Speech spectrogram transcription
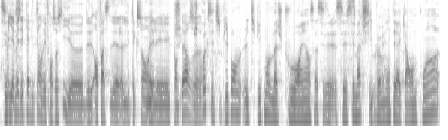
c'est- Mais il y avait c'est- des qualités en défense aussi. euh, des- en face, les, les Texans et les Panthers. Je, je euh, crois que c'est typiquement, le- typiquement le match tout ou rien. Ça, c'est c'est ces matchs qui peuvent ouais. monter à 40 points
